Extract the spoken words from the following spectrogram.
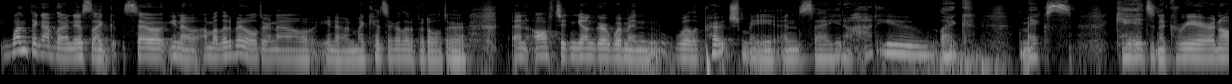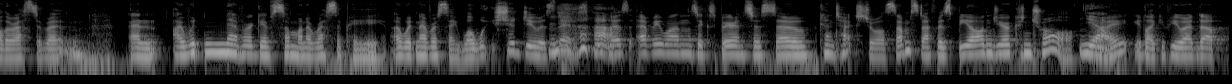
one thing I've learned is like, so you know, I'm a little bit older now, you know, and my kids are a little bit older, and often younger women will approach me and say, you know, how do you like mix kids and a career and all the rest of it? And, and I would never give someone a recipe. I would never say, well, what you should do is this, because everyone's experience is so contextual. Some stuff is beyond your control, Yeah. right? Like if you end up,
